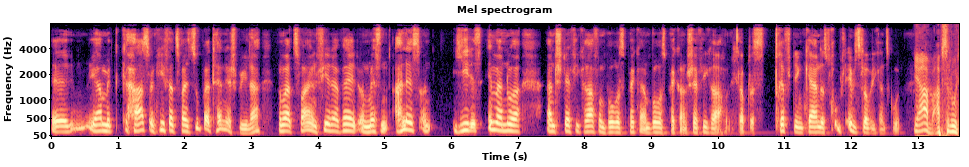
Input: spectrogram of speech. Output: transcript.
äh, ja mit Haas und Kiefer zwei super Tennisspieler, Nummer zwei und vier der Welt und messen alles und jedes immer nur an Steffi Graf und Boris Becker und Boris Becker und Steffi Graf. Und ich glaube, das trifft den Kern des Problems, glaube ich, ganz gut. Ja, absolut.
